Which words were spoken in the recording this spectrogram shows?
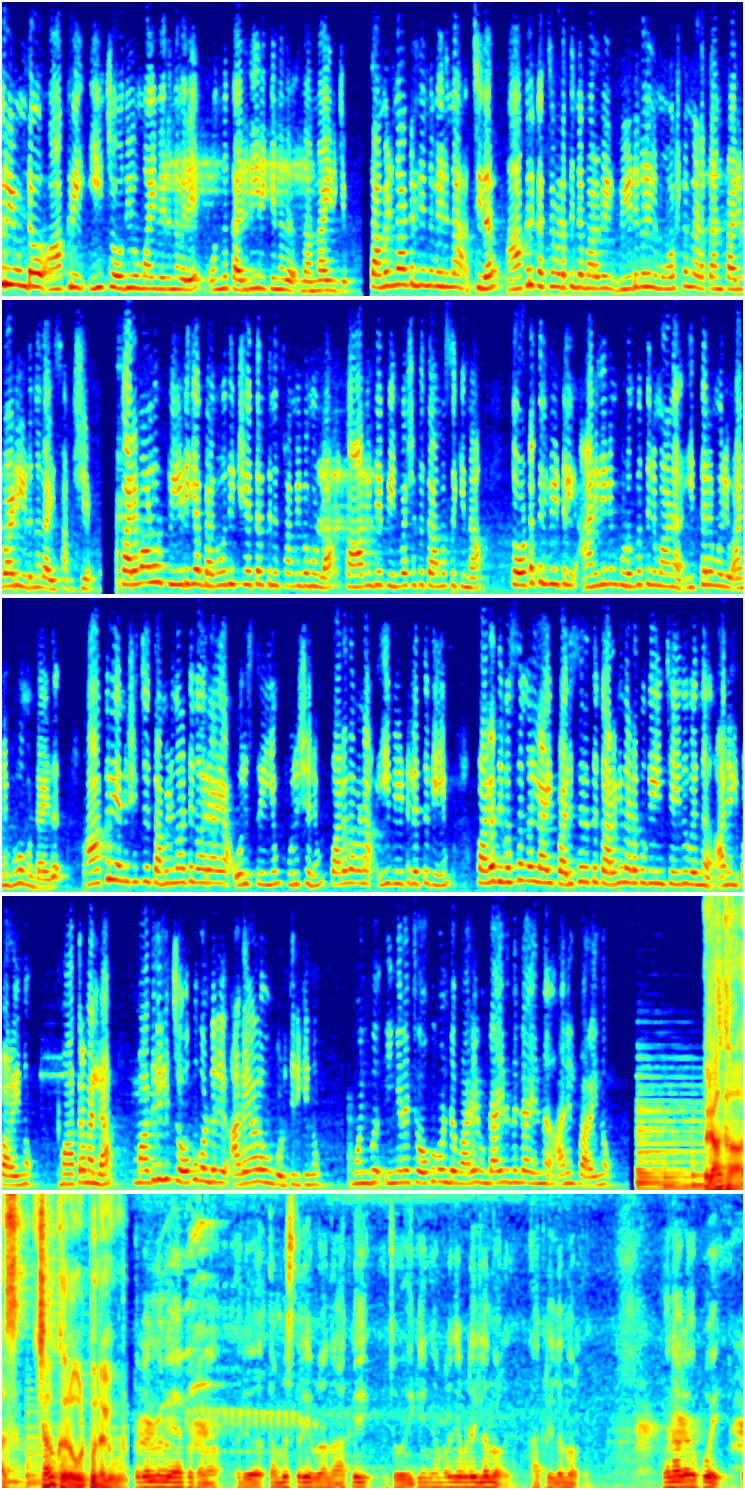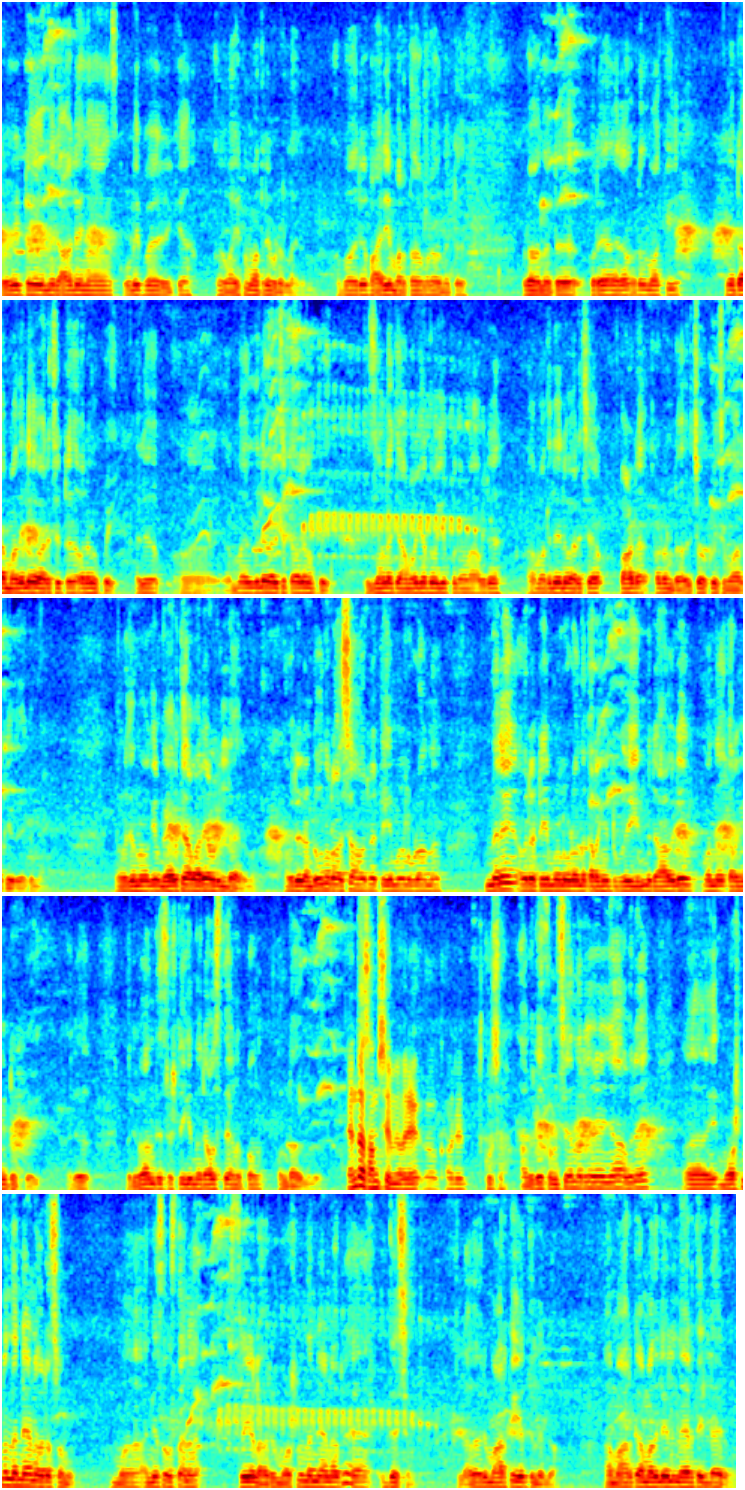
ആക്രിയുണ്ടോ? ആക്രി ഈ ചോദ്യവുമായി വരുന്നവരെ ഒന്ന് കരുതിയിരിക്കുന്നത് നന്നായിരിക്കും. തമിഴ്നാട്ടിൽ നിന്ന് വരുന്ന ചിലർ ആക്രി കച്ചവടത്തിന്റെ മറവിൽ വീടുകളിൽ മോഷണം നടത്താൻ പരിപാടിയിടുന്നതായി സംശയം. കരവാളൂർ പീഡിക ഭഗവതി ക്ഷേത്രത്തിന് സമീപമുള്ള കാവിന്റെ പിൻവശത്ത് താമസിക്കുന്ന തോട്ടത്തിൽ വീട്ടിൽ അനിലിനും കുടുംബത്തിനുമാണ് ഇത്തരമൊരു അനുഭവം ഉണ്ടായത് ആക്രി അന്വേഷിച്ച് തമിഴ്നാട്ടുകാരായ ഒരു സ്ത്രീയും പുരുഷനും പലതവണ ഈ വീട്ടിലെത്തുകയും പല ദിവസങ്ങളിലായി പരിസരത്ത് കറങ്ങി നടക്കുകയും ചെയ്തുവെന്ന് അനിൽ പറയുന്നു. മാത്രമല്ല മതിലിൽ ചോക്ക് കൊണ്ടൊരു അടയാളവും കൊടുത്തിരിക്കുന്നു. മുൻപ് ഇങ്ങനെ ചോക്ക് കൊണ്ട് വര ഉണ്ടായിരുന്നില്ല എന്ന് അനിൽ പറയുന്നു. രാധാസ് ചൗക്ക് റോഡ് പുനലൂർ. പതിനൊന്ന് മണിയായപ്പോൾ കാണാം ഒരു തമിഴ് സ്ത്രീ ഇവിടെ വന്ന് ആക്രി ചോദിക്കുകയും ഞാൻ പറഞ്ഞു ഇവിടെ ഇല്ലെന്ന് പറഞ്ഞു. ആക്രി ഇല്ലെന്ന് പറഞ്ഞു. അങ്ങനെ അവരൊക്കെ പോയി. പോയിട്ട് ഇന്ന് രാവിലെ ഞാൻ സ്കൂളിൽ പോയി കഴിക്കുക വൈഫ് മാത്രമേ ഇവിടെ ഉള്ളായിരുന്നു. അപ്പോൾ ഒരു ഭാര്യയും ഭർത്താവും കൂടെ വന്നിട്ട് ഇവിടെ വന്നിട്ട് കുറേ നേരം ഇവിടെ നോക്കി എന്നിട്ട് ആ മതിലെ വരച്ചിട്ട് അവരങ്ങ് പോയി. ഒരു മതിലെ വരച്ചിട്ട് അവരങ്ങ് പോയി. ഇത് ഞങ്ങൾ ക്യാമറയ്ക്കകത്ത് നോക്കിയപ്പോൾ കാണാം അവർ ആ മതിലിൽ വരച്ച പാട് അവിടെ ഉണ്ട്. ഒരു ചോക്ക് വെച്ച് മാർക്ക് ചെയ്തേക്കുന്നത് ഞങ്ങൾ ചെന്ന് നോക്കി നേരത്തെ ആ വര അവിടെ ഇല്ലായിരുന്നു. അവർ രണ്ട് മൂന്ന് പ്രാവശ്യം അവരുടെ ടീമുകൾ ഇവിടെ വന്ന് ഇന്നലെ അവരുടെ ടീമുകളിലൂടെ വന്ന് കറങ്ങിയിട്ട് പോയി. ഇന്ന് രാവിലെ വന്ന് കറങ്ങിയിട്ട് പോയി. ഒരു പരിഭ്രാന്തി സൃഷ്ടിക്കുന്ന ഒരവസ്ഥയാണ് ഇപ്പം ഉണ്ടാകുന്നത്. എന്താ സംശയം അവരെ അവരെ കുറിച്ച്? അവരെ സംശയം എന്ന് പറഞ്ഞു കഴിഞ്ഞാൽ അവർ മോഷണം തന്നെയാണ് അവരുടെ ശ്രമം. അന്യസംസ്ഥാന സ്ത്രീകളാണ് അവർ മോഷണം തന്നെയാണ് അവരുടെ ഉദ്ദേശം. അല്ലാതെ അവർ മാർക്ക് ചെയ്യത്തില്ലല്ലോ. ആ മാർക്ക് ആ മതിലിൽ നേരത്തെ ഇല്ലായിരുന്നു.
